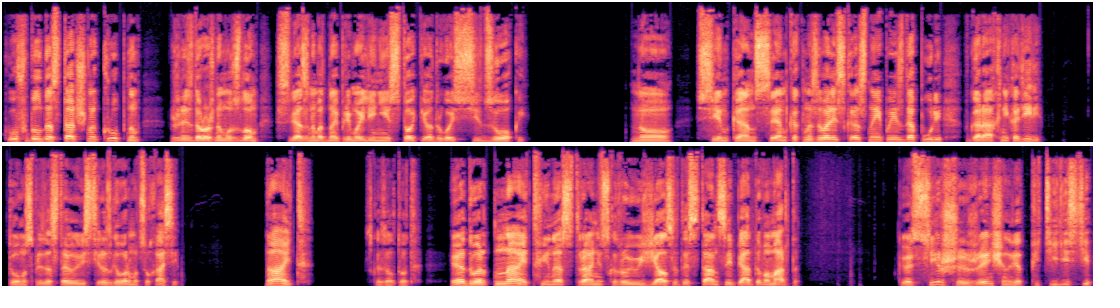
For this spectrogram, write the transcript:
Куф был достаточно крупным железнодорожным узлом, связанным одной прямой линией с Токио, а другой с Сидзуокой. Но Синкансен, как назывались скоростные поезда пули, в горах не ходили. Томас предоставил вести разговор Мацухаси. — Найт, — сказал тот, — Эдвард Найт, иностранец, который уезжал с этой станции 5 марта. Кассирша, женщина лет пятидесяти,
